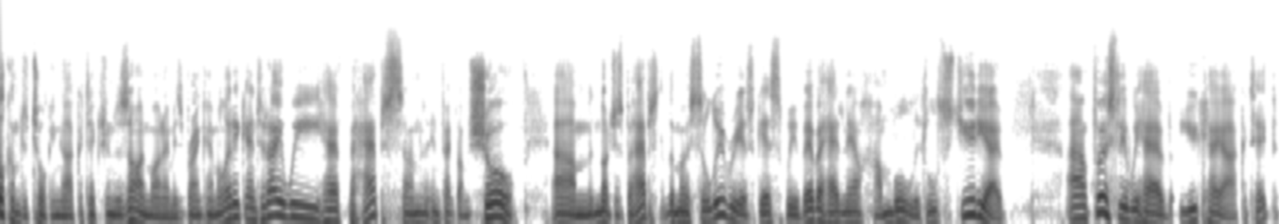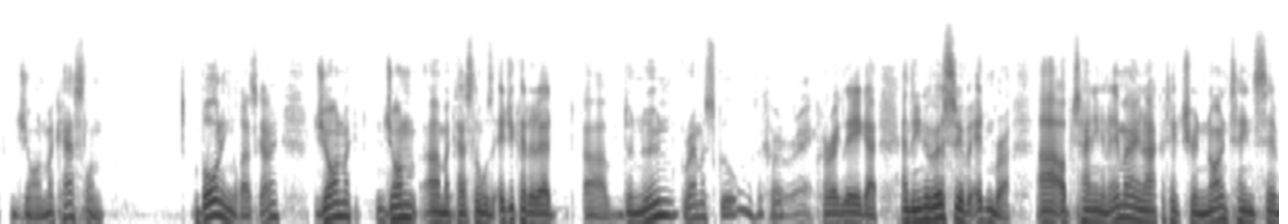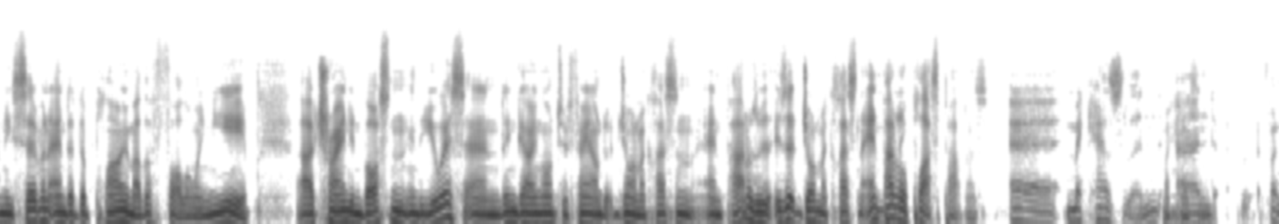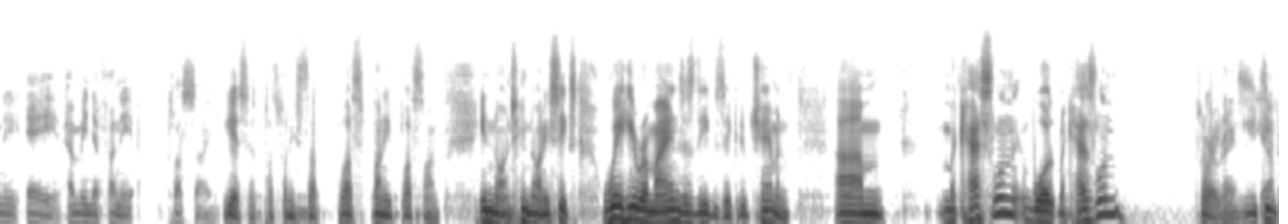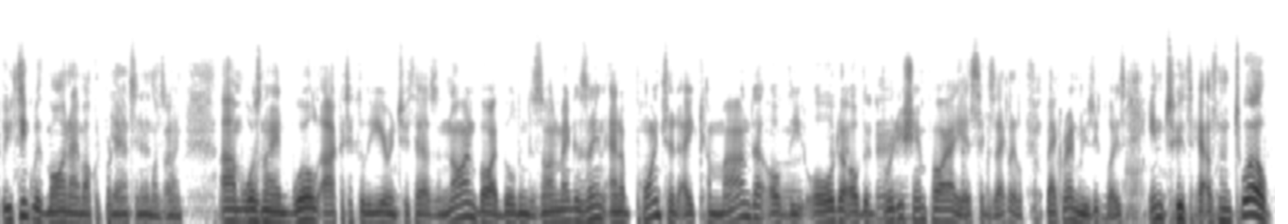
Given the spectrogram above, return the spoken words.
Welcome to Talking Architecture and Design. My name is Branko Miletic, and today we have perhaps, um, in fact, I'm sure, um, not just perhaps, the most salubrious guest we've ever had in our humble little studio. Uh, firstly, we have UK architect John McAslan. Born in Glasgow, John, Mc, John uh, McAslan was educated at uh, Dunoon Grammar School. Is that correct? Correct. Correct. There you go. And the University of Edinburgh, uh, obtaining an MA in architecture in 1977 and a diploma the following year. Uh, trained in Boston in the US and then going on to found John McClassen and Partners. Is it John McClassen and Partners or Plus Partners? Uh, McAslan, McAslan. and funny A, I mean a funny plus sign. Yes, a plus funny plus funny plus sign in 1996, where he remains as the executive chairman. Um, McAslan was McAslan. Sorry, Correct, you yeah. think you think with my name I could pronounce that's anyone's fine. name. Um, was named World Architect of the Year in 2009 by Building Design magazine and appointed a commander of the Order of the. British Empire. Yes, exactly. Background music, please. In 2012,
